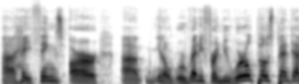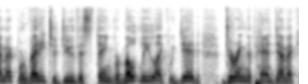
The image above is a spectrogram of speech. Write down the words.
uh, "Hey, things are, uh, you know, we're ready for a new world post pandemic. We're ready to do this thing remotely like we did during the pandemic."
